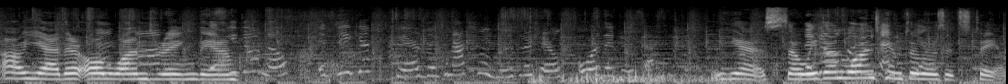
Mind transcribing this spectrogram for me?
Oh, yeah, they're all wandering um, there. If don't know, if they get scared, they can actually lose their tails or they do a sassy tail. Yes, so we don't want him to lose its tail.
